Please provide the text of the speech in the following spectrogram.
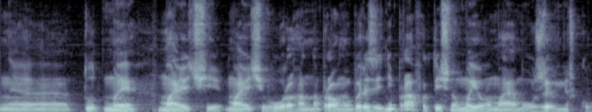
е, тут ми, маючи, маючи ворога на правому березі Дніпра, фактично ми його маємо вже в мішку.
